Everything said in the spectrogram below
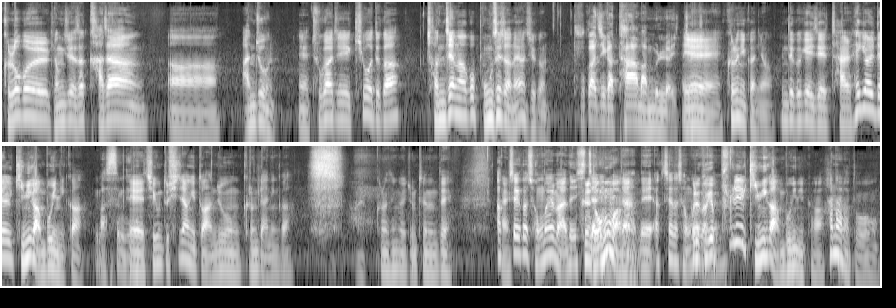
글로벌 경제에서 가장 어, 안 좋은 예, 두 가지 키워드가 전쟁하고 봉쇄잖아요, 지금. 두 가지가 다 맞물려 있죠. 예, 그러니까요. 근데 그게 이제 잘 해결될 기미가 안 보이니까 맞습니다. 예, 지금 또 시장이 또 안 좋은 그런 게 아닌가. 아유, 그런 생각이 좀 드는데. 악재가 정말 많은 시장입니다. 너무 많아요. 네, 악재가 정말 그게. 풀릴 기미가 안 보이니까 하나라도.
